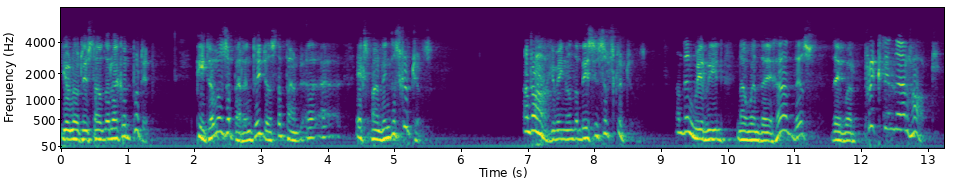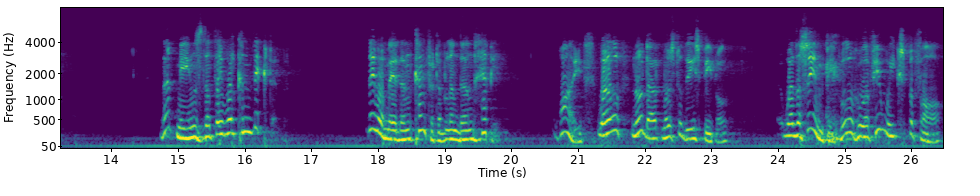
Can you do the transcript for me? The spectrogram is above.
You noticed how the record put it. Peter was apparently just uh, uh, expounding the scriptures and arguing on the basis of scriptures. And then we read, Now when they heard this, they were pricked in their heart. That means that they were convicted. They were made uncomfortable and unhappy. Why? Well, no doubt most of these people were the same people who a few weeks before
